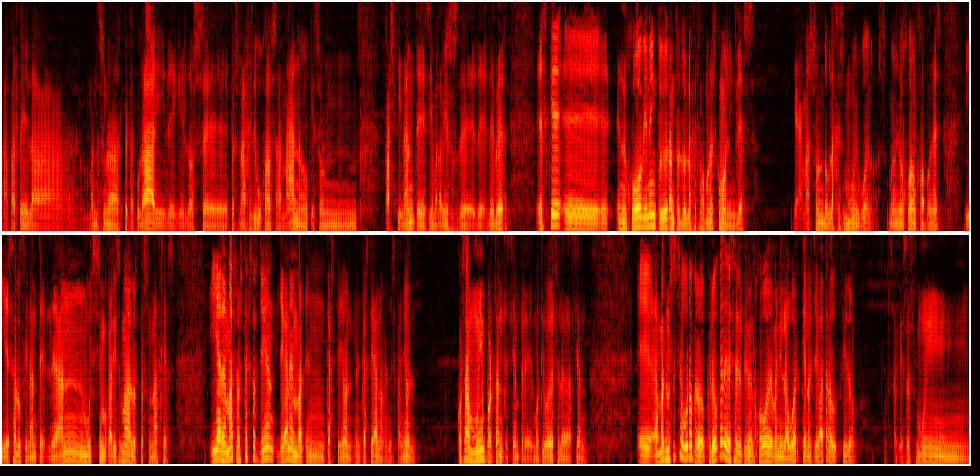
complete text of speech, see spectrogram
aparte de la banda sonora espectacular y de que los eh, personajes dibujados a mano, que son fascinantes y maravillosos de, ver, es que eh, en el juego viene incluido tanto el doblaje japonés como el inglés. Y además son doblajes muy buenos. Bueno, yo juego en japonés y es alucinante. Le dan muchísimo carisma a los personajes. Y además los textos llegan, en, en castellón, en castellano, en español. Cosa muy importante siempre, motivo de celebración. Además, no estoy seguro, pero creo que debe ser el primer juego de Vanillaware que nos llega traducido. O sea que eso es muy,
